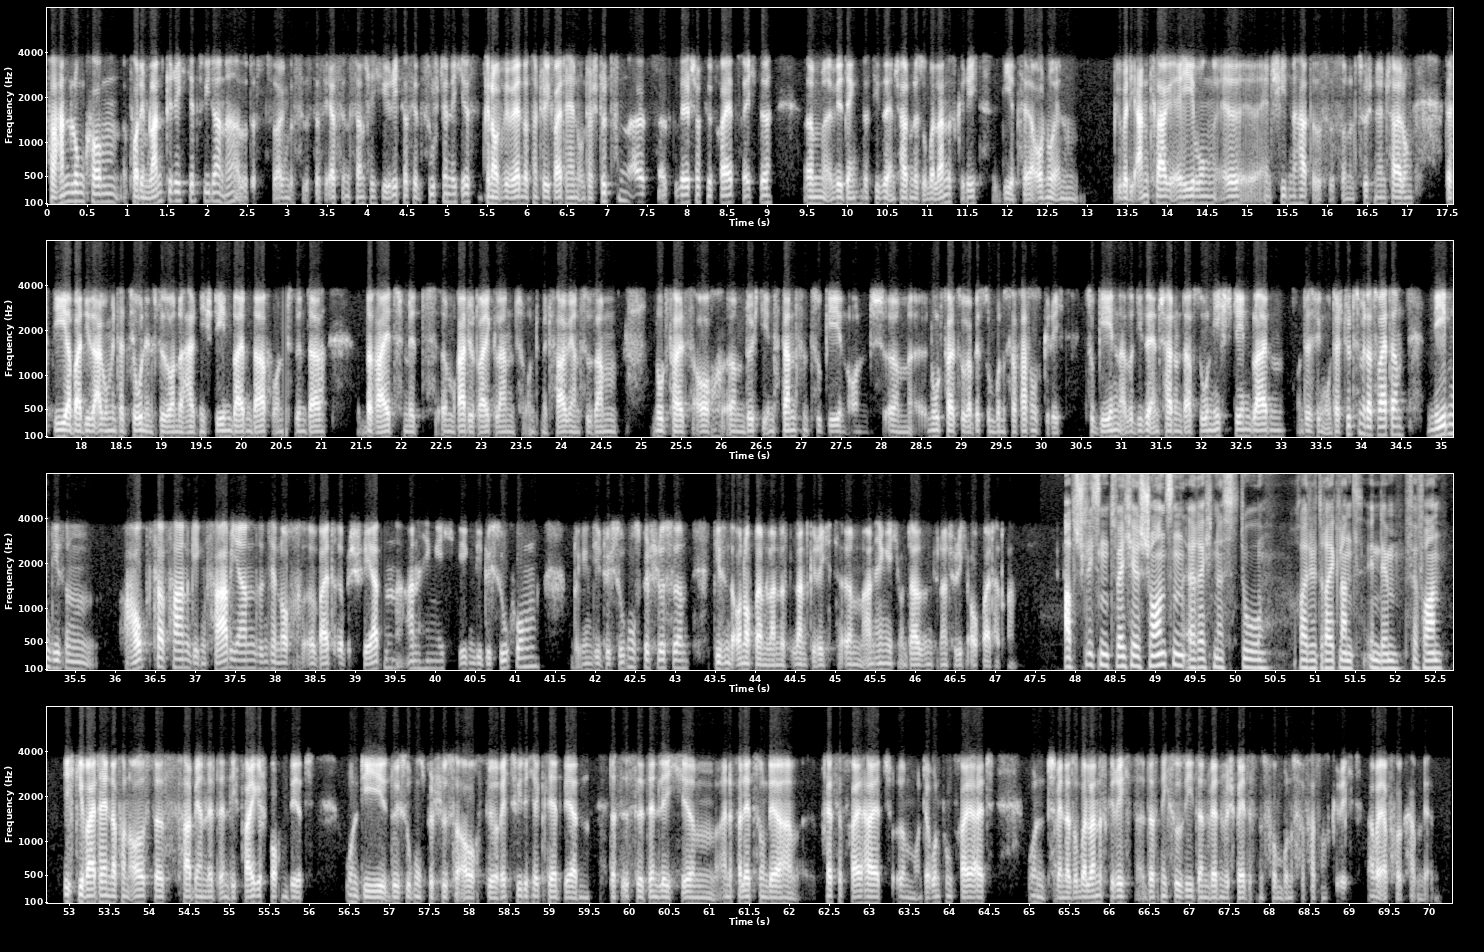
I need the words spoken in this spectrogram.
Verhandlungen kommen vor dem Landgericht jetzt wieder. Ne? Also das sagen, das ist das erstinstanzliche Gericht, das jetzt zuständig ist. Genau, wir werden das natürlich weiterhin unterstützen als, als Gesellschaft für Freiheitsrechte. Ähm, wir denken, dass diese Entscheidung des Oberlandesgerichts, die jetzt ja auch nur in, über die Anklageerhebung äh, entschieden hat, das ist so eine Zwischenentscheidung, dass die aber diese Argumentation insbesondere halt nicht stehen bleiben darf und sind da bereit, mit ähm, Radio Dreikland und mit Fabian zusammen notfalls auch ähm, durch die Instanzen zu gehen und ähm, notfalls sogar bis zum Bundesverfassungsgericht zu gehen. Also diese Entscheidung darf so nicht stehen bleiben und deswegen unterstützen wir das weiter. Neben diesem Hauptverfahren gegen Fabian sind ja noch äh, weitere Beschwerden anhängig gegen die Durchsuchung oder gegen die Durchsuchungsbeschlüsse. Die sind auch noch beim Landes Landgericht ähm, anhängig und da sind wir natürlich auch weiter dran. Abschließend, welche Chancen errechnest du Radio Dreikland in dem Verfahren? Ich gehe weiterhin davon aus, dass Fabian letztendlich freigesprochen wird und die Durchsuchungsbeschlüsse auch für rechtswidrig erklärt werden. Das ist letztendlich ähm, eine Verletzung der Pressefreiheit ähm, und der Rundfunkfreiheit. Und wenn das Oberlandesgericht das nicht so sieht, dann werden wir spätestens vom Bundesverfassungsgericht aber Erfolg haben werden.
